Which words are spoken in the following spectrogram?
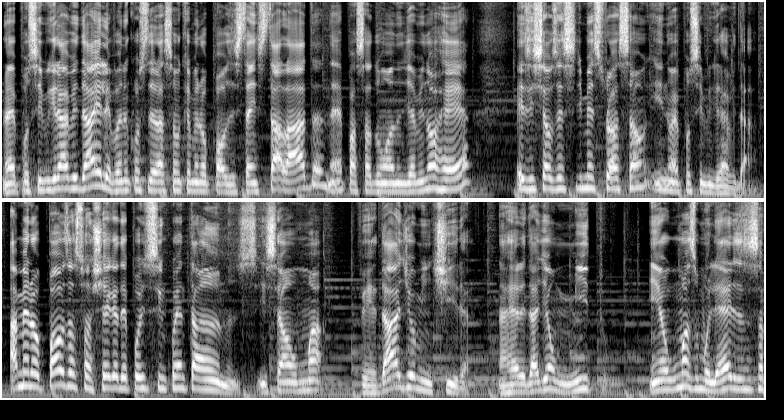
Não é possível engravidar e levando em consideração que a menopausa está instalada, né, passado um ano de amenorreia, existe ausência de menstruação e não é possível engravidar. A menopausa só chega depois de 50 anos. Isso é uma verdade ou mentira? Na realidade é um mito. Em algumas mulheres essa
